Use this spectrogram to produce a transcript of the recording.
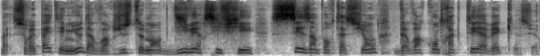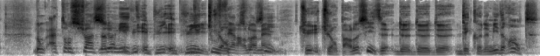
Bah, ça aurait pas été mieux d'avoir justement diversifié ses importations, d'avoir contracté avec. Bien sûr. Donc attention à ce Non, non, et mythe. puis, et puis, et puis tout tu en faire parles soi-même. aussi. Tu, tu en parles aussi de- de- de- d'économie de, rente.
